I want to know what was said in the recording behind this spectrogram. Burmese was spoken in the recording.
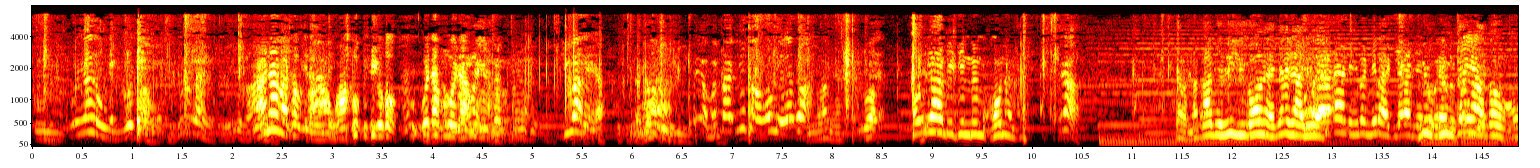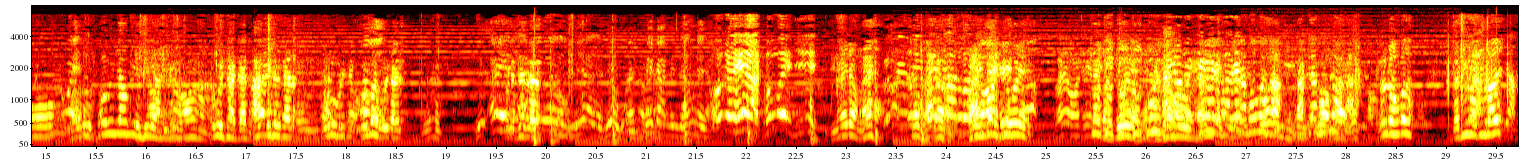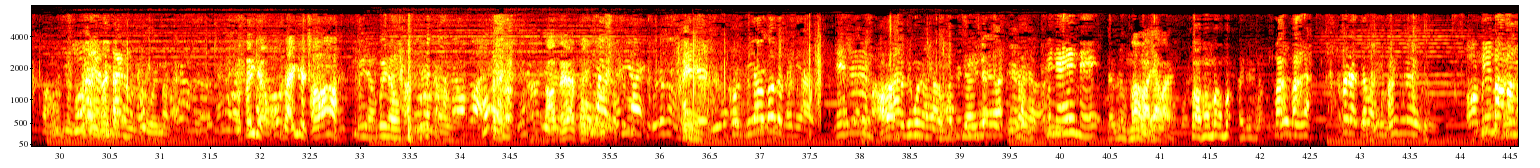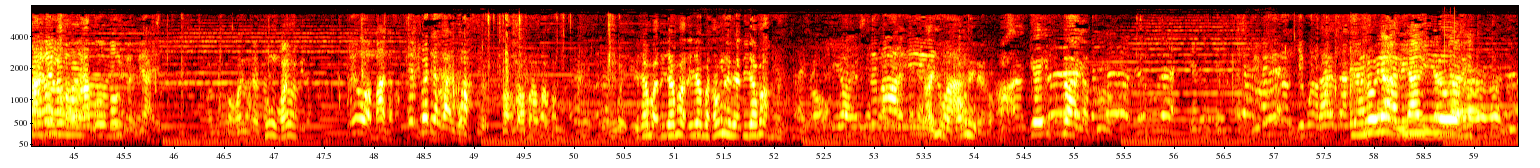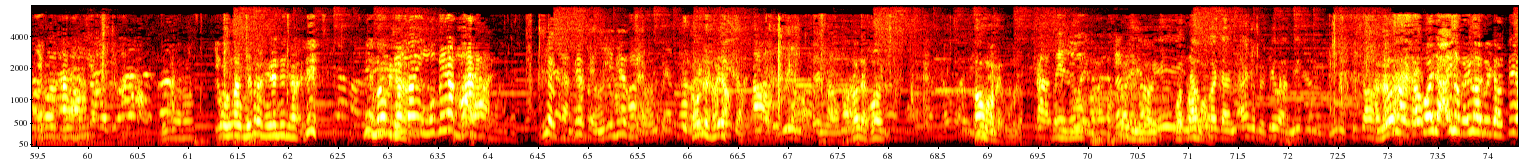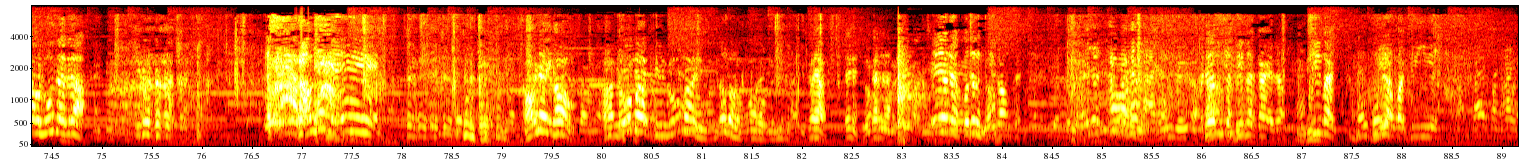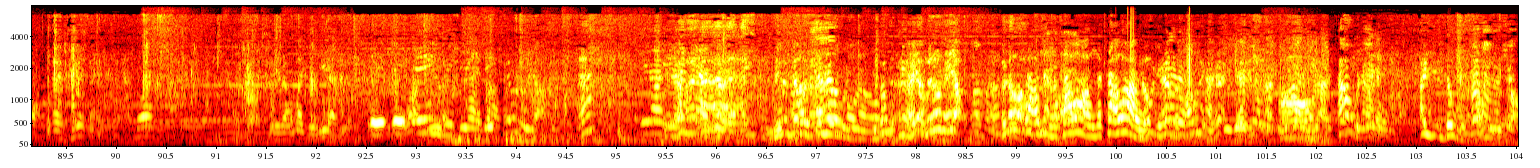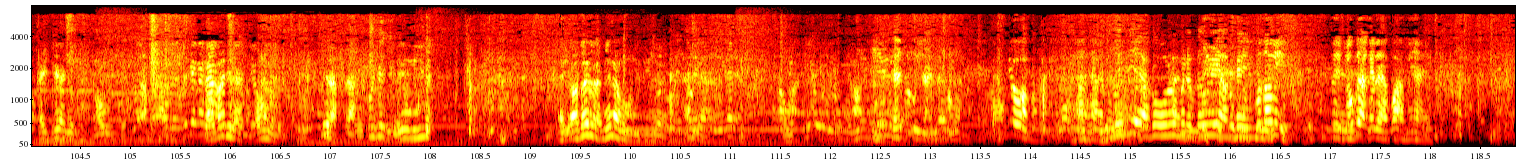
ကိုရတယ်အော်ဒီတော့ကိုရတာဘယ်တော့ဘယ်တော့ဘယ်တော့ဒီလိုရရှိလိုက်ဒီတော့ရှိတာရိုက်ကိုတာတော့ဘောင်းကနာမှာဒီကကအောင်မယ်အားနာမထောက်ကြတာဝါပြီးတော့ဝတ်တာမွေတာမယူရခဲ့ရမတကြီးတော့အောင်လေကွာဟောရပြီဒီမခေါ်နေမကားပစ္စည်းယူကောင်းတယ်ကြိုက်တာယူအဲ့ဒီမနေပါကြရတယ်ယူယူကြိုက်ရတော့ဟိုဘုဖုန်းကြောင်းပစ္စည်းရယူကောင်းတာဟိုတာတာအဲ့ဒါကဘယ်လိုဘယ်လိုဘယ်လိုဟုတ်တယ်ဟဲ့ထုံးမိတ်ကြီးဒီလိုက်တော့မယ်ဟုတ်ကဲ့ဘာမှကျိုးရတူတူတူတူတူဘာလို့လဲဘာလို့လဲဘာလို့လဲလုံးလုံးဘာဒီမှာဒီလိုက်ဆိုးတယ်မတိုင်းဘူးဝင်မှာပိတ်တယ်ဟိုတိုင်းရထားပိတ်ရပိတ်တော့ဒါပဲဆိုကိုတယောက်တော့လည်းမရနင်းနေမှာဟာဒီကွန်းလာဟောပြန်ရတယ်ဒီနေနေမပါရပါတယ်ပါမမမမခဏကြောက် đánh lên đấy bây giờ không đánh được sao bây giờ bây giờ à thế là thôi mà mà ra mày mà mà mà mà mà Ờ, mi mà mà mà mà mà không chuẩn nhảy. Không phải mà. Nếu mà mà em biết được lại quá. Đi ra mà đi ra mà đi ra mà không đi được đi ra mà. Đánh mà không đi được. Cái này gặp được. ပြန်လို့ရပြီလို့ဟိုမင်းတို့နေနေတယ်ဟေးမင်းမမဒီထားမှာငိုမရမှာမြုပ်တာမြုပ်တယ်ရင်းမြုပ်တယ်ဟုတ်တယ်ဟုတ်တယ်ဟုတ်တယ်ဟုတ်ကောင်းပါမယ်ဟုတ်လားမင်းတို့ဘာတော့ဘာကြမ်းအဲ့လိုပြောရမင်းလောကတော့ကြာအဲ့လိုမင်းကပြောတရားလို့တယ်က ကောင်းနေတယ်ကောင်းနေကောင်းအလုံးမပြီလုံးမပြီတော့တော့အေးရကိုတော့ကောင်းတယ်ထားပါဟဲ့လားဘယ်လိုဒီဘက်ကရတော့ဒီမှာကိုရောကကြီးကြီး မင်းတို့အဲ့မင်းတို့နေရဘယ်တော့အောင်မဆောင်းအောင်မဆောင်းအောင်လုံးရအောင်ထောင်းနေတယ်ထောင်းနေတယ်အဲ့ဒီတော့ထောင်းနေတော့အဲ့ဒီကတော့ထောင်းနေတယ်ဘာမှမထောင်းနေတယ်ပြလားကိုရှိတယ်မီးအဲ့တော့လည်းမျက်နှာမကြည့်ဘူးပြောပါမှာဒီပြအကုန်လုံးမတော့3ရက်ထိန်ကိုတော့ပြီလောက်ရခဲ့တယ်ကွာမင်းရတယ်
